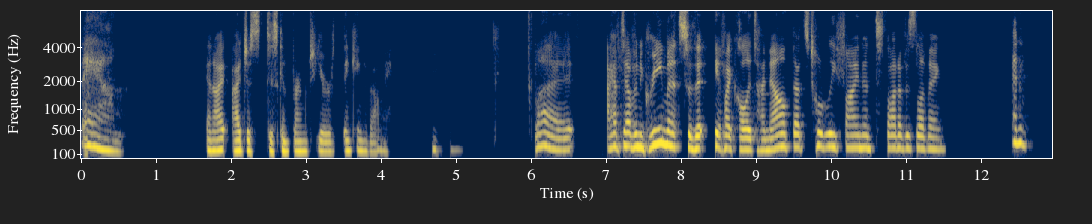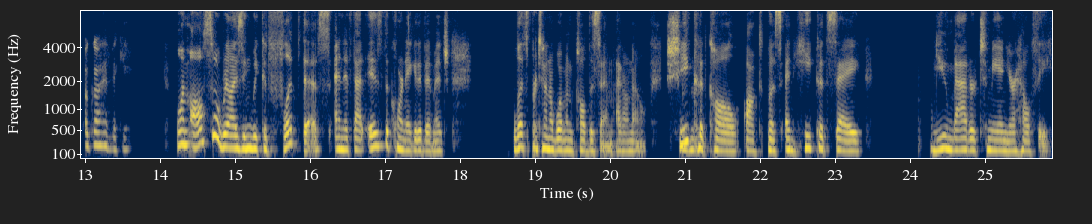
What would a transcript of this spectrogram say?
Bam. And I, I just disconfirmed your thinking about me. Mm-hmm. But I have to have an agreement so that if I call a timeout, that's totally fine and thought of as loving. And oh, go ahead, Vicki. Well, I'm also realizing we could flip this. And if that is the core negative image, let's pretend a woman called this in. I don't know. She mm-hmm. could call octopus and he could say, You matter to me and you're healthy.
